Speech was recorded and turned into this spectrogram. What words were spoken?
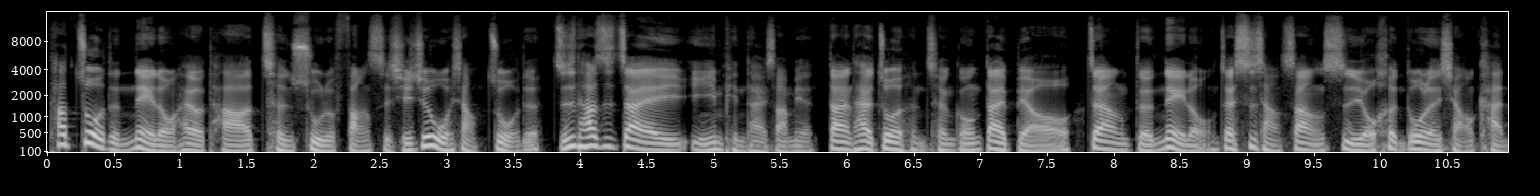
他做的内容还有他陈述的方式，其实就是我想做的，只是他是在影音平台上面，当然他也做的很成功，代表这样的内容在市场上是有很多人想要看。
